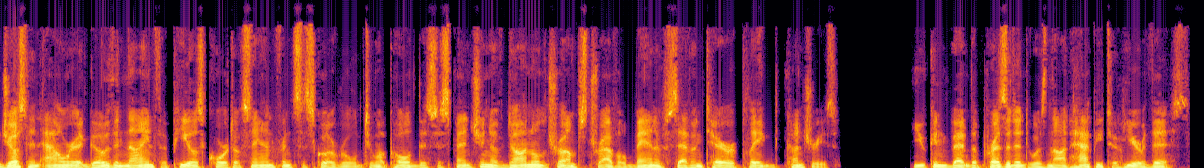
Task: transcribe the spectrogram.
Just an hour ago the Ninth Appeals Court of San Francisco ruled to uphold the suspension of Donald Trump's travel ban of seven terror-plagued countries. You can bet the president was not happy to hear this.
